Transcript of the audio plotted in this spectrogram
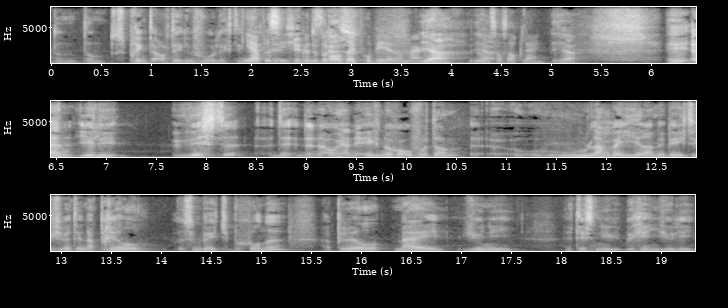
Dan, dan springt de afdeling voorlichting Ja, precies. Je kunt het altijd proberen, maar Ja, de ja. kans was al klein. Ja. hey, en jullie wisten... De, de, nou, oh ja, nee, even nog over dan... eh, hoe lang ben je hier aan mee bezig? Je bent in april is een beetje begonnen. April, mei, juni. Het is nu begin juli.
